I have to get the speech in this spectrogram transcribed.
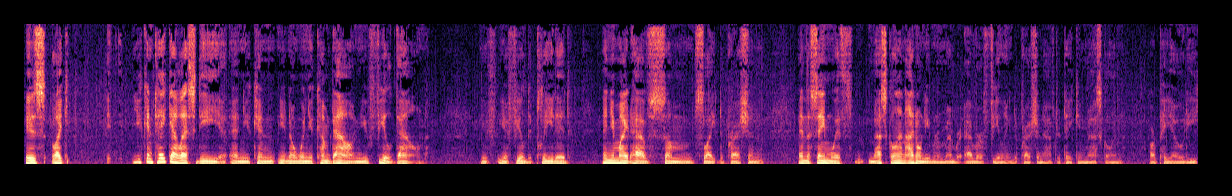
is like you can take LSD and you can, you know, when you come down, you feel down. You, you feel depleted and you might have some slight depression. And the same with mescaline. I don't even remember ever feeling depression after taking mescaline or peyote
